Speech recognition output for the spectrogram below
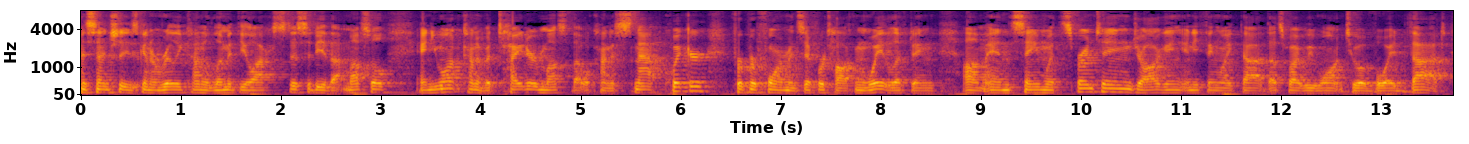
essentially is going to really kind of limit the elasticity of that muscle and you want kind of a tighter muscle that will kind of snap quicker for performance if we're talking weightlifting. Um, and same with sprinting jogging anything like that. That's why we want to avoid that.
